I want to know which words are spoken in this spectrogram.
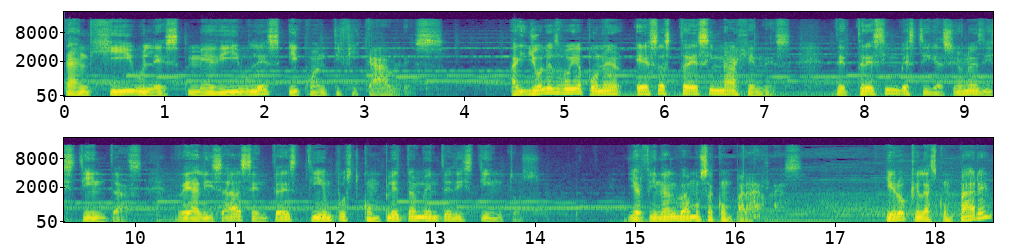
tangibles, medibles y cuantificables. Yo les voy a poner esas tres imágenes de tres investigaciones distintas, realizadas en tres tiempos completamente distintos. Y al final vamos a compararlas. Quiero que las comparen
